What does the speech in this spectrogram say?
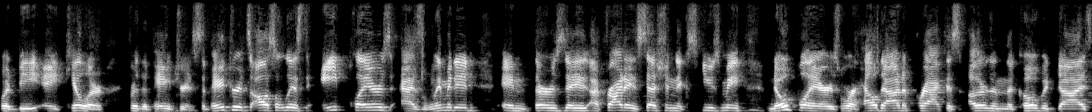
would be a killer for the Patriots. The Patriots also list eight players as limited in Thursday, uh, Friday's session. Excuse me. No players were held out of practice other than the COVID guys.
